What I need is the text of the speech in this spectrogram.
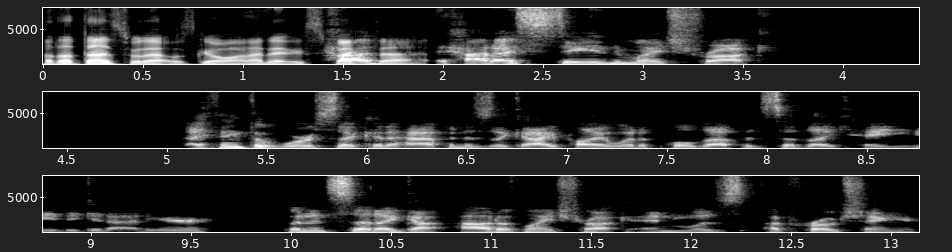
I thought that's where that was going. I didn't expect had, that. Had I stayed in my truck, I think the worst that could have happened is the guy probably would have pulled up and said like, "Hey, you need to get out of here." But instead, I got out of my truck and was approaching.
